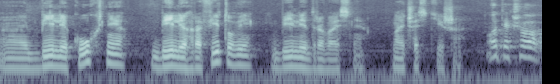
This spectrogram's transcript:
Е, Білі кухні, білі графітові, білі древесні найчастіше. От якщо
